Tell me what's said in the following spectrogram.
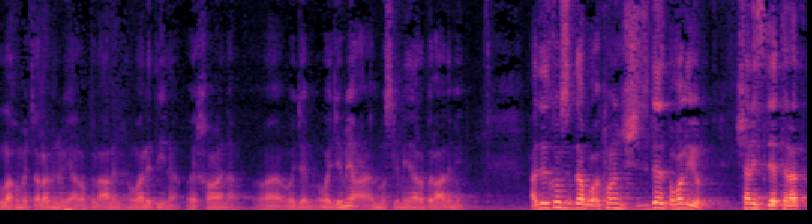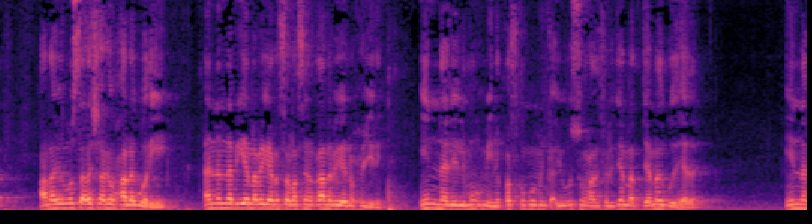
Allahuma ajcalna minhum ya rab alcalamin waalidina waihwaana wa jamiica almuslimiin ya rab alcaalamiin xadiid kun sideed boqol iyo shan iyo sideetanaad can abi muusa alashcri waxaa laga wariyey ana nabiya nabigeena sal sl nabigeen wuxuu yihi ina lilmumini qofka muminka ayuu usugnaaday fi ljanati jannada gudaheeda ina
